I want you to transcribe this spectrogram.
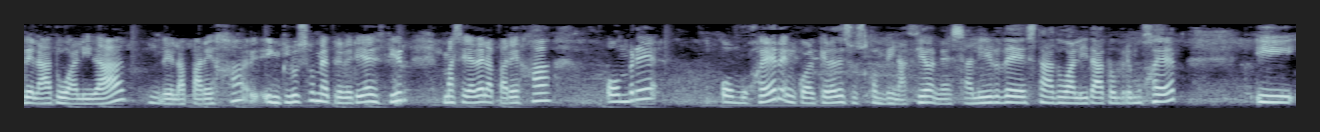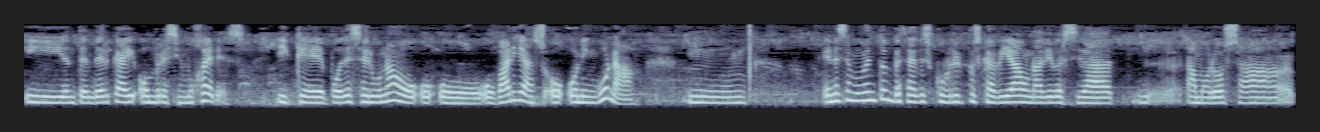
de la dualidad de la pareja, incluso me atrevería a decir más allá de la pareja, hombre o mujer en cualquiera de sus combinaciones, salir de esta dualidad hombre-mujer y, y entender que hay hombres y mujeres y que puede ser una o, varias o, o ninguna. Mm, en ese momento empecé a descubrir pues que había una diversidad eh, amorosa,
